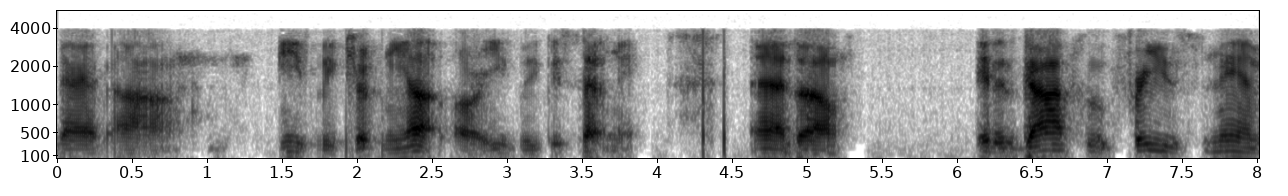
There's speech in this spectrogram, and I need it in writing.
that uh, easily trip me up or easily beset me. And uh, it is God who frees men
